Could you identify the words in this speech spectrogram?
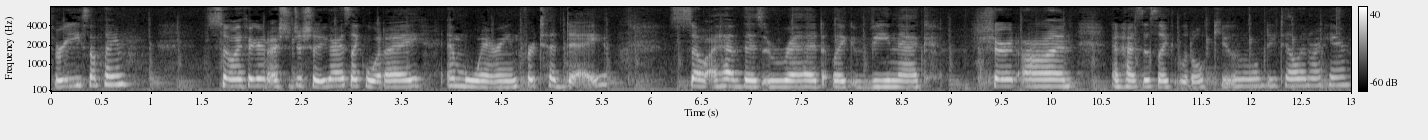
3 something. So I figured I should just show you guys like what I am wearing for today. So I have this red like v-neck shirt on. It has this like little cute little detail in right here.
